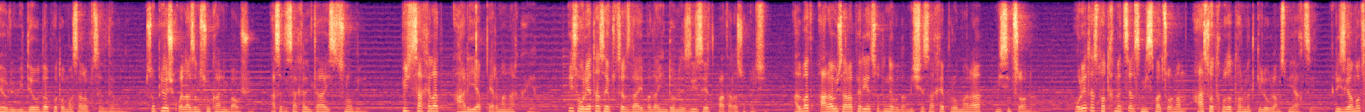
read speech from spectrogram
ბევრი ვიდეო და ფოტო მასალა ვრცელდებოდა. სოფლიოში ყველაზე მსუქანი ბავშვი, ასეთი სახელითაა ის ცნობილი. ვის სახელად არია პერმანა ჰქვია. ის 2006 წელს დაიბადა ინდონეზიის ერთ პატარა სოფელში. ალბათ არავის არაფერი ეცოდინებოდა მის შესახებ, რომ არა მისი წონა. 2014 წელს მისმა წონამ 192 კილოგრამს მიაღწია, რის გამოც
